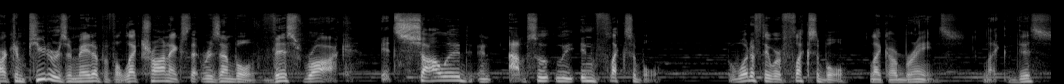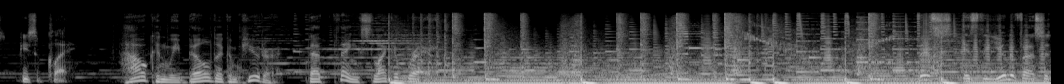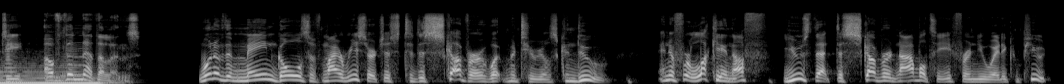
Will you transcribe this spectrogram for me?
Our computers are made up of electronics that resemble this rock. It's solid and absolutely inflexible. But what if they were flexible like our brains, like this piece of clay? How can we build a computer that thinks like a brain? This is the University of the Netherlands. One of the main goals of my research is to discover what materials can do. And if we're lucky enough, use that discovered novelty for a new way to compute.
